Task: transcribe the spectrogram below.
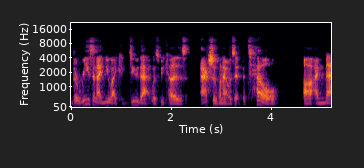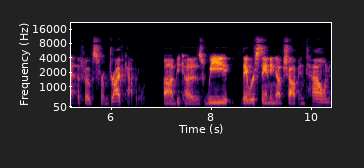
The reason I knew I could do that was because actually when I was at Battelle, uh, I met the folks from Drive Capital uh, because we they were standing up shop in town.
